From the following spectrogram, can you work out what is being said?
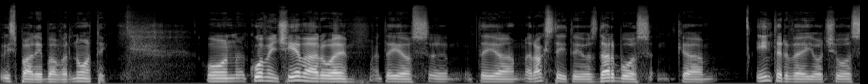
vispārībā var notikt. Un ko viņš ievēroja tajos, tajā rakstītajos darbos, ka intervējot šos,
